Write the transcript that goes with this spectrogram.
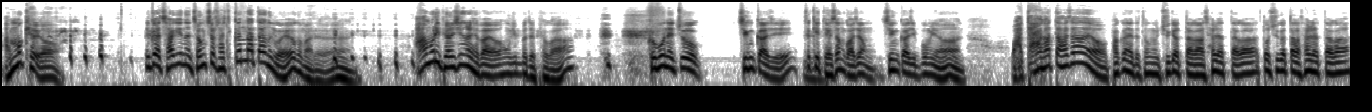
안 먹혀요. 그러니까 자기는 정치로 사실 끝났다는 거예요, 그 말은. 아무리 변신을 해봐요, 홍준표 대표가. 그분의 쭉 지금까지 특히 대선 과정 지금까지 보면 왔다 갔다 하잖아요. 박근혜 대통령 죽였다가 살렸다가 또 죽였다가 살렸다가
